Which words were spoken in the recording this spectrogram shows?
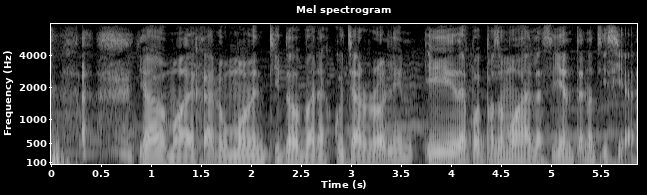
Ya vamos a dejar un momentito para escuchar Rolling y después pasamos a la siguiente noticia.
